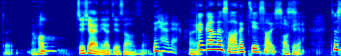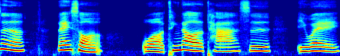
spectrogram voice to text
对，然后哦，接下来你要介绍的是什么？等一下等一哎。下，刚刚那首要再介绍一下下。OK 就是呢那一首我听到她是一位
